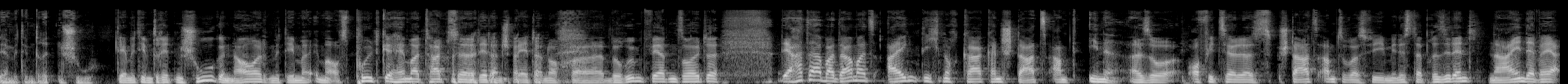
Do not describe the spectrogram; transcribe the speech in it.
Der mit dem dritten Schuh. Der mit dem dritten Schuh, genau, mit dem er immer aufs Pult gehämmert hat, äh, der dann später noch äh, berühmt werden sollte. Der hatte aber damals eigentlich noch gar kein Staatsamt inne. Also offizielles Staatsamt, sowas wie Ministerpräsident. Nein, der war ja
